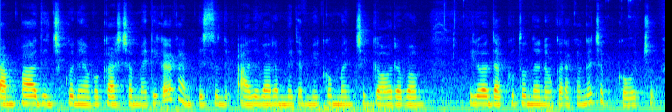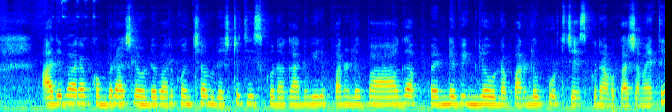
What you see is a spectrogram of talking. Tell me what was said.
సంపాదించుకునే అవకాశం అయితే ఇక్కడ కనిపిస్తుంది. ఆదివారం మీద మీకు మంచి గౌరవం విలువ దక్కుతుందని ఒక రకంగా చెప్పుకోవచ్చు. ఆదివారం కుంభరాశిలో ఉండేవారు కొంచెం రెస్ట్ తీసుకున్నా కానీ వీరి పనులు బాగా పెండింగ్లో ఉన్న పనులు పూర్తి చేసుకునే అవకాశం అయితే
